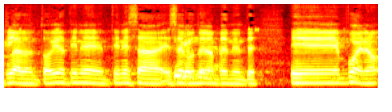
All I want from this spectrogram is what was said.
claro, todavía tiene, tiene esa, esa condena pendiente. Eh, bueno,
